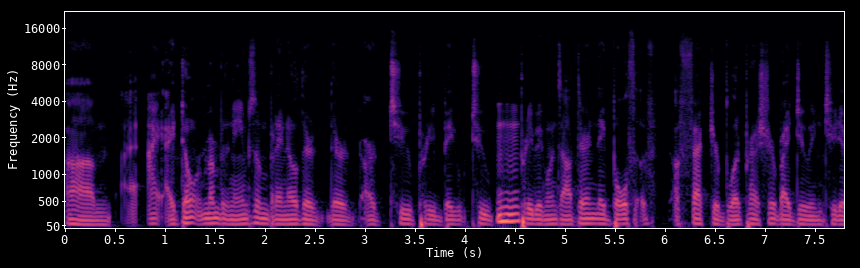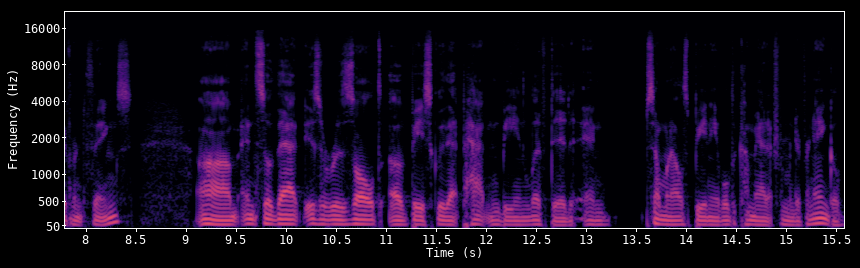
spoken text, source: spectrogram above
Um, I, I don't remember the names of them, but I know there there are two pretty big 2 pretty big ones out there, and they both af- affect your blood pressure by doing two different things. Um, and so that is a result of basically that patent being lifted and someone else being able to come at it from a different angle.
